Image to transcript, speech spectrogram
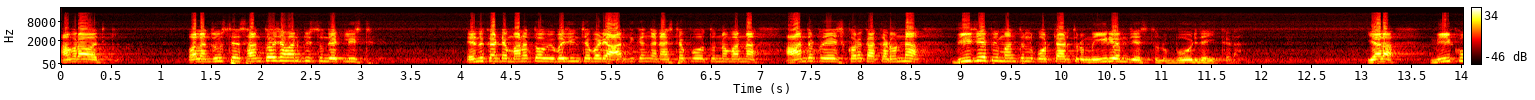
అమరావతికి. వాళ్ళని చూస్తే సంతోషం అనిపిస్తుంది అట్లీస్ట్. ఎందుకంటే మనతో విభజించబడి ఆర్థికంగా నష్టపోతున్నామన్న ఆంధ్రప్రదేశ్ కొరకు అక్కడ ఉన్న బీజేపీ మంత్రులు కొట్లాడుతున్నారు మీరేం చేస్తున్నారు? బూడిద ఇక్కడ. ఇలా మీకు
